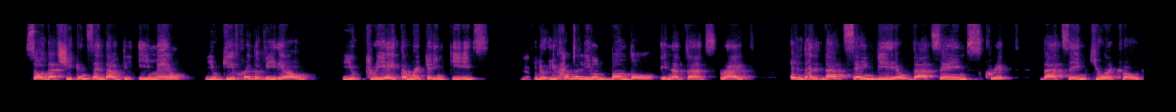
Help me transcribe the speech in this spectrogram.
so that she can send out the email you give her the video you create the marketing piece yeah. you, you have a little bundle in advance right and then that same video that same script that same qr code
